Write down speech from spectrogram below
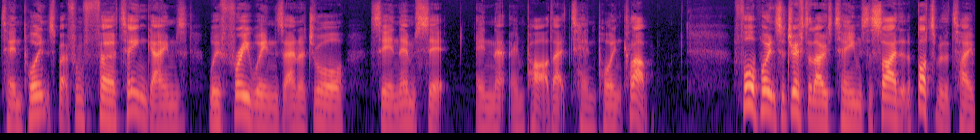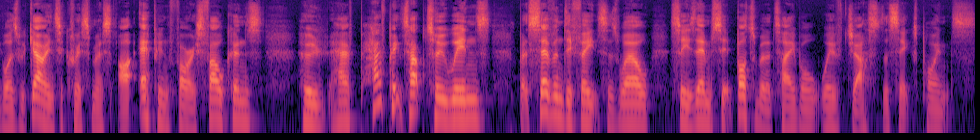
10 points but from 13 games with three wins and a draw, seeing them sit in, that, in part of that 10 point club. Four points adrift of those teams, the side at the bottom of the table as we go into Christmas are Epping Forest Falcons, who have, have picked up two wins, but seven defeats as well, sees them sit bottom of the table with just the six points.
